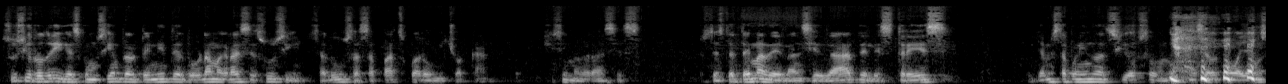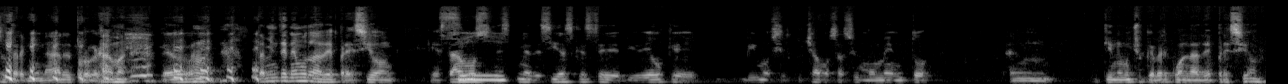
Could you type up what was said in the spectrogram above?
Susi Rodríguez, como siempre, al pendiente del programa. Gracias, Susi. Saludos a Zapátzcuaro, Michoacán. Muchísimas gracias. Pues este tema de la ansiedad, del estrés, ya me está poniendo ansioso, no, sé cómo vayamos a terminar el programa, pero bueno, también tenemos la depresión, que me decías que este video que vimos y escuchamos hace un momento em, tiene mucho que ver con la depresión.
